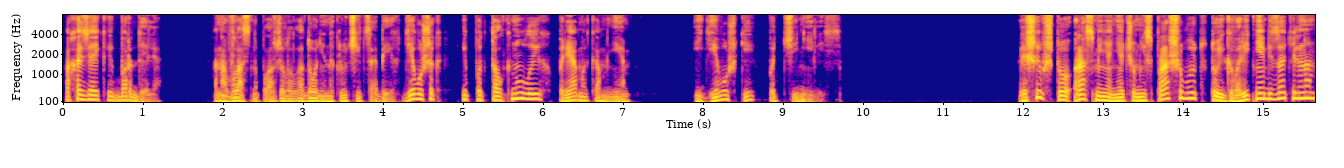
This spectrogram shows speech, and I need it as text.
а хозяйкой борделя. Она властно положила ладони на ключицы обеих девушек и подтолкнула их прямо ко мне. И девушки подчинились. Решив, что раз меня ни о чем не спрашивают, то и говорить не обязательно,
